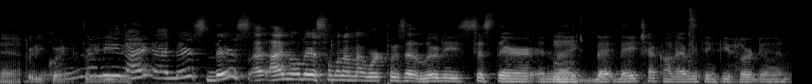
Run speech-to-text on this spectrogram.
Yeah. Pretty quick. I mean, easy. I, I there's there's I, I know there's someone at my workplace that literally sits there and hmm. like they, they check on everything people are doing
